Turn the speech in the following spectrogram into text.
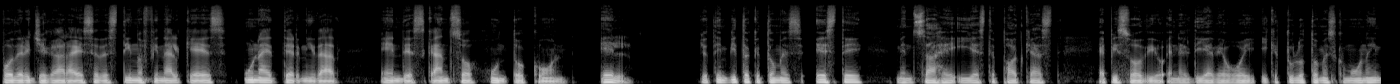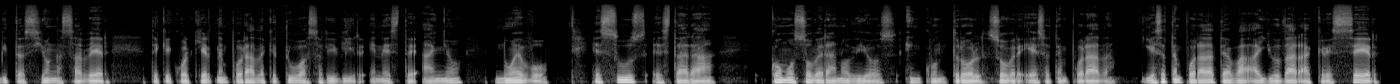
poder llegar a ese destino final que es una eternidad en descanso junto con Él. Yo te invito a que tomes este mensaje y este podcast episodio en el día de hoy y que tú lo tomes como una invitación a saber de que cualquier temporada que tú vas a vivir en este año nuevo, Jesús estará como soberano Dios en control sobre esa temporada y esa temporada te va a ayudar a crecer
